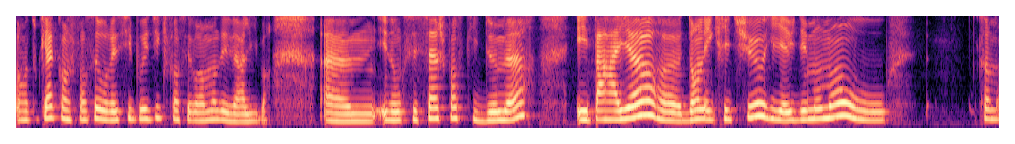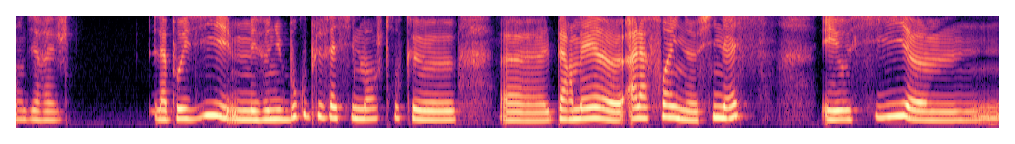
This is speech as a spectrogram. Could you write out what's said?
en tout cas, quand je pensais au récit poétique, je pensais vraiment des vers libres. Et donc, c'est ça, je pense, qui demeure. Et par ailleurs, dans l'écriture, il y a eu des moments où, comment dirais-je, la poésie m'est venue beaucoup plus facilement. Je trouve que euh, elle permet euh, à la fois une finesse et aussi. euh,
